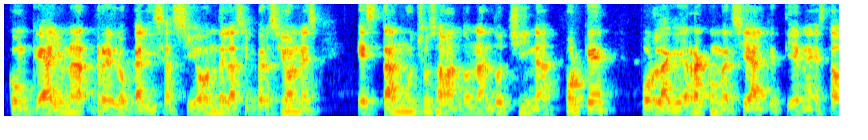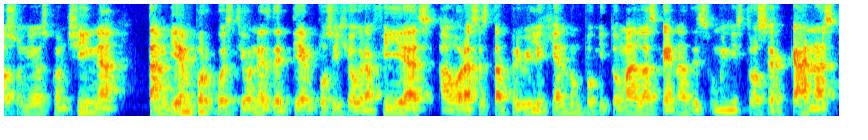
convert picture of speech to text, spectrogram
con que hay una relocalización de las inversiones. Están muchos abandonando China. ¿Por qué? Por la guerra comercial que tiene Estados Unidos con China, también por cuestiones de tiempos y geografías. Ahora se está privilegiando un poquito más las cadenas de suministro cercanas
